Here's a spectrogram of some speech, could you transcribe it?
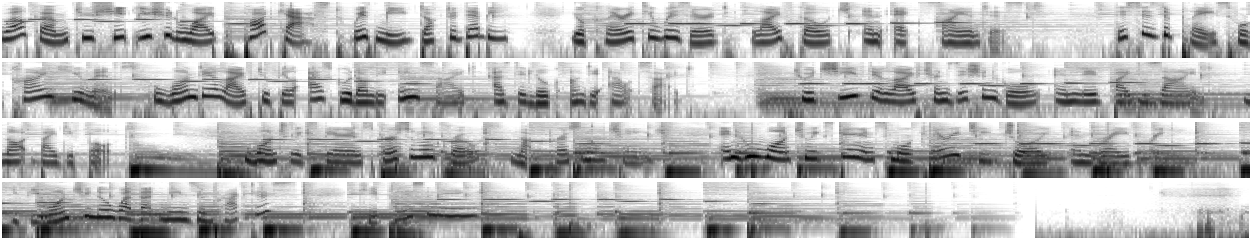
Welcome to Shit You Should Wipe podcast with me, Dr. Debbie, your clarity wizard, life coach, and ex scientist. This is the place for kind humans who want their life to feel as good on the inside as they look on the outside. To achieve their life transition goal and live by design, not by default. Who want to experience personal growth, not personal change, and who want to experience more clarity, joy, and bravery. If you want to know what that means in practice, keep listening.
